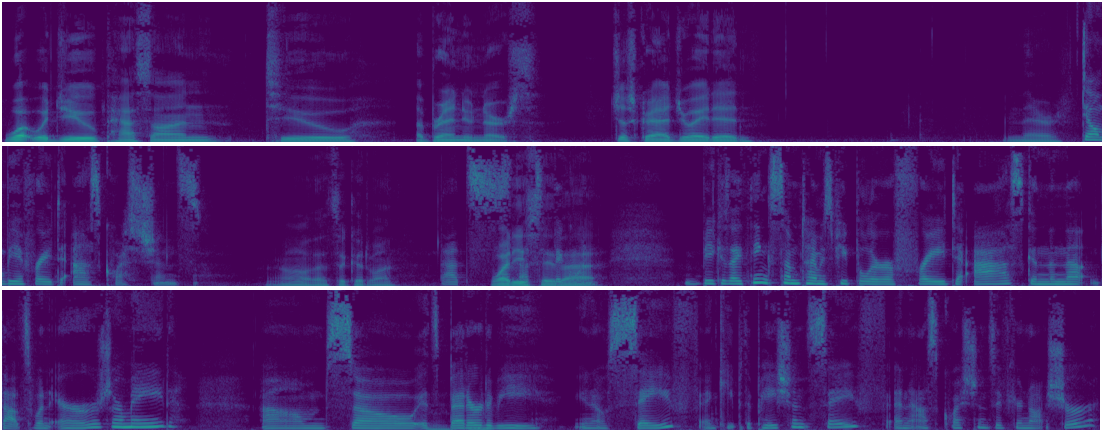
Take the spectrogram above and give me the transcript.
What would you pass on to a brand new nurse? Just graduated and they're Don't be afraid to ask questions. Oh, that's a good one. That's Why do you say that? one. Because I think sometimes people are afraid to ask, and then that that's when errors are made. Um, so it's better Mm-hmm. to be you know safe and keep the patient safe and ask questions if you're not sure,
